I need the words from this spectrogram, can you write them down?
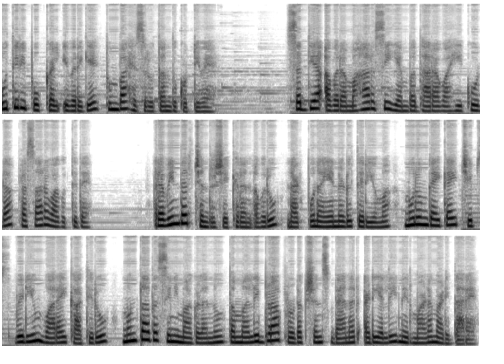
ಉತಿರಿ ಪೂಕ್ಕಳ್ ಇವರಿಗೆ ತುಂಬಾ ಹೆಸರು ತಂದುಕೊಟ್ಟಿವೆ. ಸದ್ಯ ಅವರ ಮಹಾರಸಿ ಎಂಬ ಧಾರಾವಾಹಿ ಕೂಡ ಪ್ರಸಾರವಾಗುತ್ತಿದೆ. ರವೀಂದರ್ ಚಂದ್ರಶೇಖರನ್ ಅವರು ನಡ್ಪುನ ಎನ್ನಡು ತೆರೆಯುಮ ಮುರುಂಗೈಕೈ ಚಿಪ್ಸ್, ವಿಡಿಯುಂ ವಾರೈ ಕಾತಿರು, ಮುಂತಾದ ಸಿನಿಮಾಗಳನ್ನು ತಮ್ಮ ಲಿಬ್ರಾ ಪ್ರೊಡಕ್ಷನ್ಸ್ ಬ್ಯಾನರ್ ಅಡಿಯಲ್ಲಿ ನಿರ್ಮಾಣ ಮಾಡಿದ್ದಾರೆ.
